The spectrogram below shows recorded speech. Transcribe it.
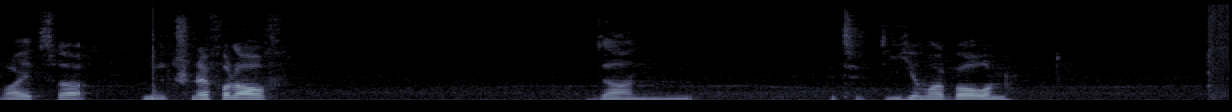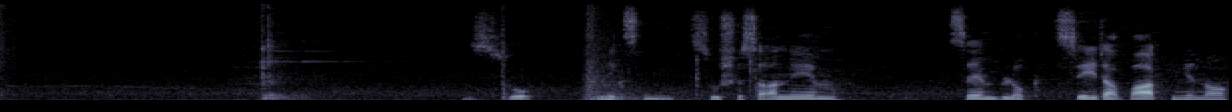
weiter mit Schnellverlauf. Dann bitte die hier mal bauen. So, nächsten Zuschüsse annehmen. Zellenblock C, da warten wir noch.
